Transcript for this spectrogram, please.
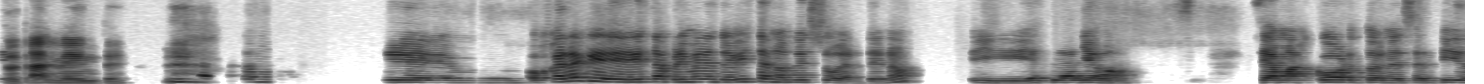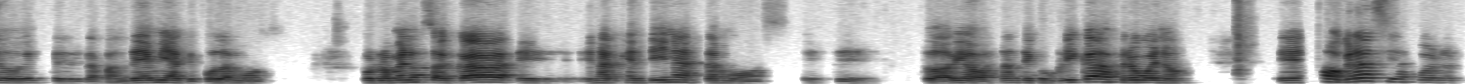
Totalmente. Eh, ojalá que esta primera entrevista nos dé suerte, ¿no? Y este año sea más corto en el sentido este de la pandemia, que podamos por lo menos acá eh, en Argentina estamos este, todavía bastante complicadas, pero bueno, eh, gracias por,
